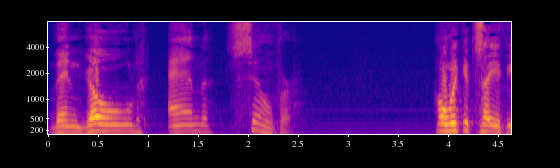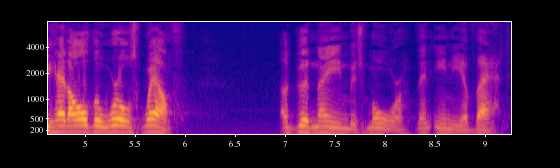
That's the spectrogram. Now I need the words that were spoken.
than gold and silver. Or we could say if you had all the world's wealth, a good name is more than any of that.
